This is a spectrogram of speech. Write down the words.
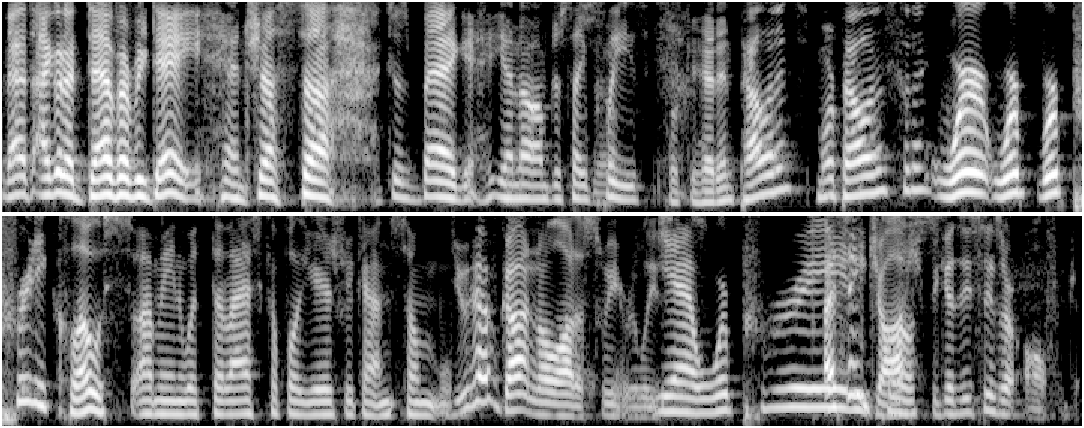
that's I go to Dev every day and just, uh, just beg. You know, I'm just like, please. Poke your head in. Paladins? More paladins today? We're we're we're pretty close. I mean, with the last couple of years, we've gotten some. You have gotten a lot of sweet releases. Yeah, we're pretty. I say Josh close. because these things are all for Josh.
